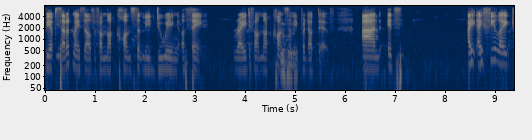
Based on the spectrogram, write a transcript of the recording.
be upset at myself if I'm not constantly doing a thing, right? If I'm not constantly productive, and it's, I, I feel like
